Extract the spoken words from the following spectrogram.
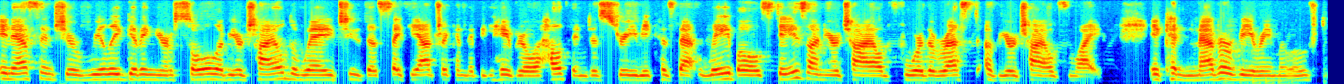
in essence, you're really giving your soul of your child away to the psychiatric and the behavioral health industry because that label stays on your child for the rest of your child's life. It can never be removed.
